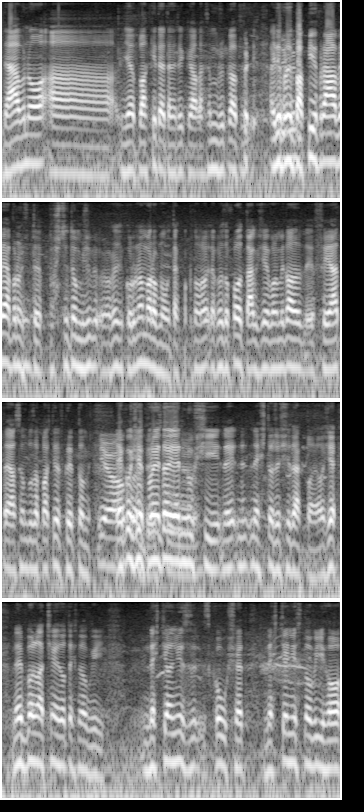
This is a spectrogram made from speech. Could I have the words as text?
dávno a měl plaky, tak říkal, tak jsem mu říkal, a jde ten papír právě a potom, že to, prostě to může korunama rovnou, tak pak to, tak to bylo tak, že on mi dal fiat a já jsem to zaplatil v kryptomě. Jakože pro ně to je jednodušší, ne, než to řešit takhle, jo? že nebyl nadšený do technologií nechtěl nic zkoušet, nechtěl nic nového,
